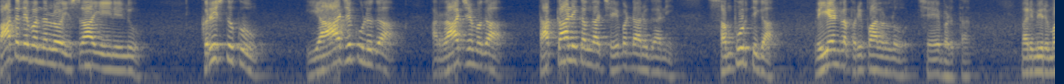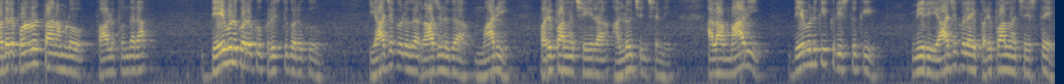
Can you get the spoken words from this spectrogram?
పాత నిబంధనలో ఇస్రాయేలీలు క్రీస్తుకు యాజకులుగా రాజ్యముగా తాత్కాలికంగా చేయబడ్డారు కానీ సంపూర్తిగా వెయ్యేండ్ల పరిపాలనలో చేయబడతారు. మరి మీరు మొదటి పునరుత్నంలో పాలు పొందరా? దేవుని కొరకు క్రీస్తు కొరకు యాజకులుగా రాజులుగా మారి పరిపాలన చేయరా? ఆలోచించండి. అలా మారి దేవునికి క్రీస్తుకి మీరు యాజకులై పరిపాలన చేస్తే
